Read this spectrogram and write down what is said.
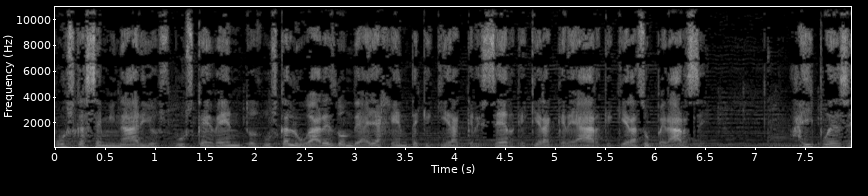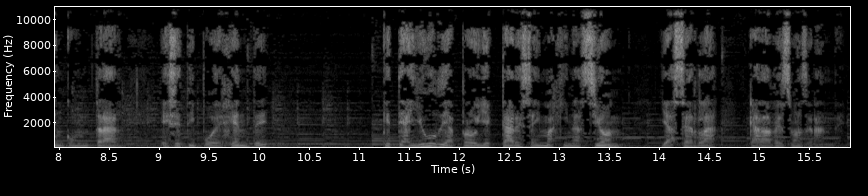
Busca seminarios, busca eventos, busca lugares donde haya gente que quiera crecer, que quiera crear, que quiera superarse. Ahí puedes encontrar ese tipo de gente que te ayude a proyectar esa imaginación y hacerla cada vez más grande.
